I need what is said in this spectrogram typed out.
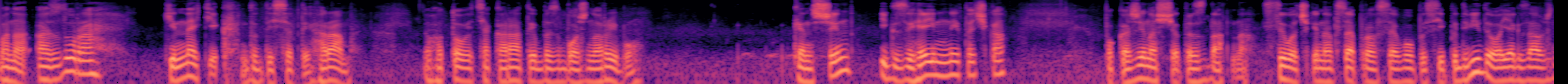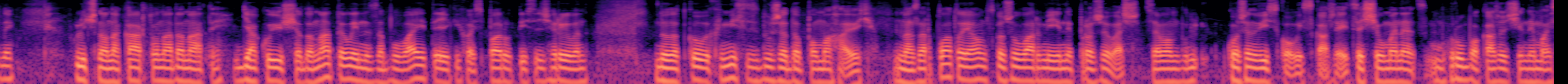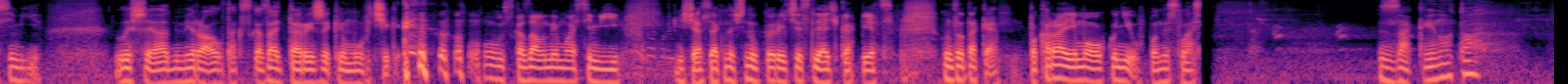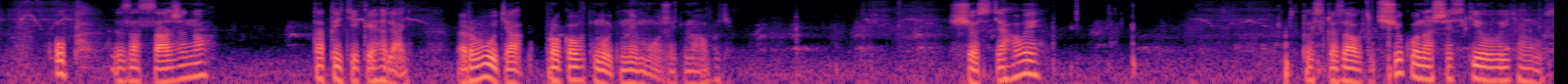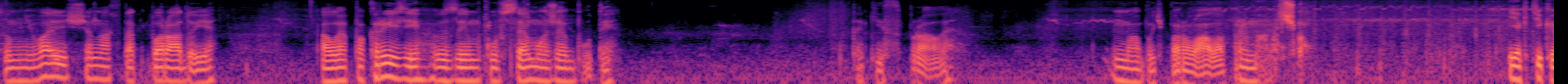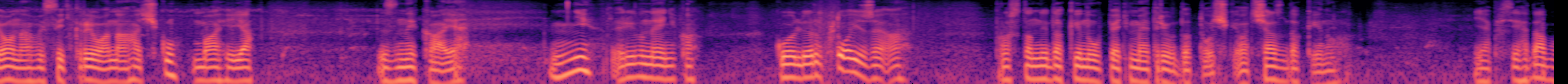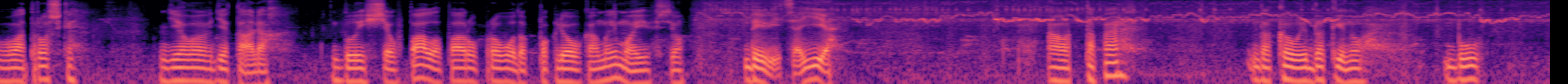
Вона Азура Кінетік до 10 грам. Готовиться карати безбожну рибу. Кеншин, X-Game ниточка. Покажи на що ти здатна. Силочки на все про все в описі під відео, як завжди. Включно на карту на донати. Дякую, що донатили. Не забувайте, якихось пару тисяч гривень додаткових в місяць дуже допомагають. На зарплату я вам скажу, в армії не проживеш. Це вам кожен військовий скаже. І це ще в мене, грубо кажучи, нема сім'ї. Лише адмірал, так сказати, та рижики мурчики. Сказав, нема сім'ї. І зараз як почну перечислять, капець. Ну то таке. Покараємо окунів, понеслась. Закинуто. Оп, засажено. Та ти тільки глянь. Рвуть, а проковтнуть не можуть, мабуть. Що стягли? Хтось сказав, тут щуку на 6 кіл витягнув. Сумніваюся, що нас так порадує. Але по кризі взимку все може бути. Такі справи. Мабуть, порвало приманочку. Як тільки вона висить криво на гачку, магія зникає. Ні, рівненько. Колір той же, а просто не докинув 5 метрів до точки. От зараз докинув. Як завжди, бува трошки діло в деталях. Ближче впало, пару проводок покльовка мимо і все. Дивіться, є. А от тепер, да коли докинув, був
